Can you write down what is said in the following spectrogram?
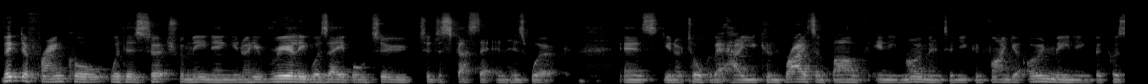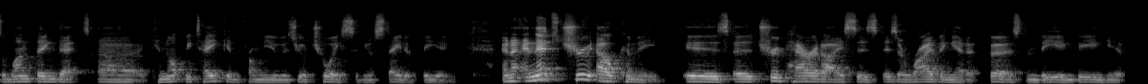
viktor frankl with his search for meaning you know he really was able to to discuss that in his work and you know talk about how you can rise above any moment and you can find your own meaning because the one thing that uh, cannot be taken from you is your choice and your state of being. And, and that's true alchemy is a true paradise is is arriving at it first and being being here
